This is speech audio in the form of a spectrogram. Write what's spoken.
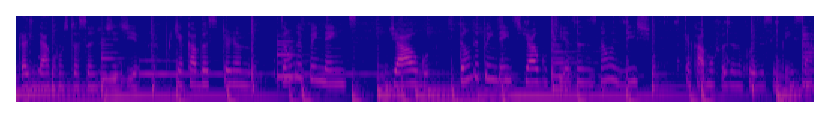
para lidar com situações do dia a dia, porque acaba se tornando tão dependentes de algo, tão dependentes de algo que às vezes não existe, que acabam fazendo coisas sem pensar,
